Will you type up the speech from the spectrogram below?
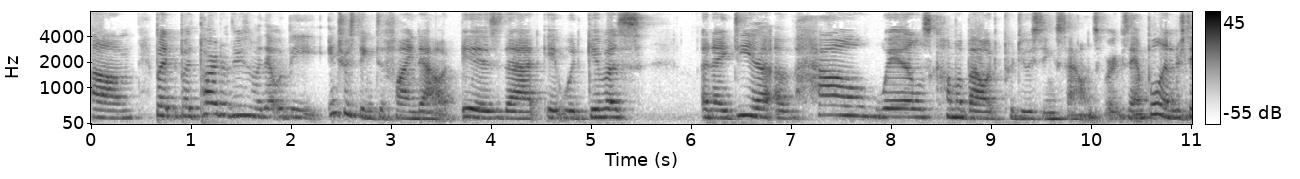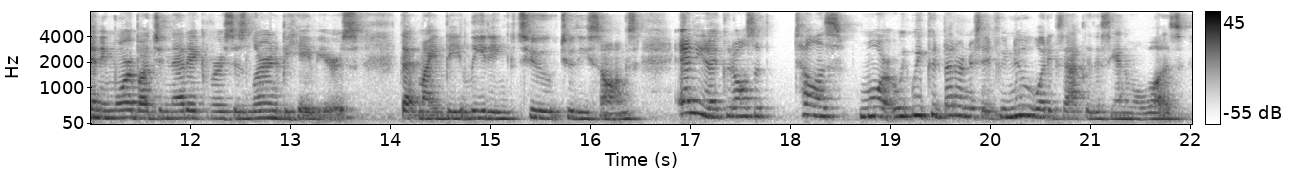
um, but but part of the reason why that would be interesting to find out is that it would give us an idea of how whales come about producing sounds, for example, and understanding more about genetic versus learned behaviors that might be leading to to these songs. And you know, it could also tell us more. We, we could better understand if we knew what exactly this animal was.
